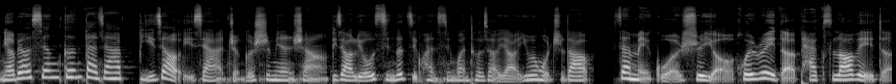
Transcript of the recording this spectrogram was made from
你要不要先跟大家比较一下整个市面上比较流行的几款新冠特效药？因为我知道在美国是有辉瑞的 Paxlovid，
